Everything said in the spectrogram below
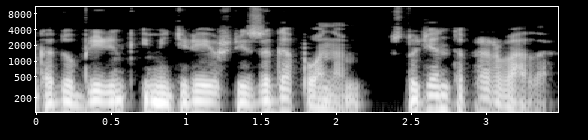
году Бриллинг и Менделеев шли за Гапоном, студента прорвало.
